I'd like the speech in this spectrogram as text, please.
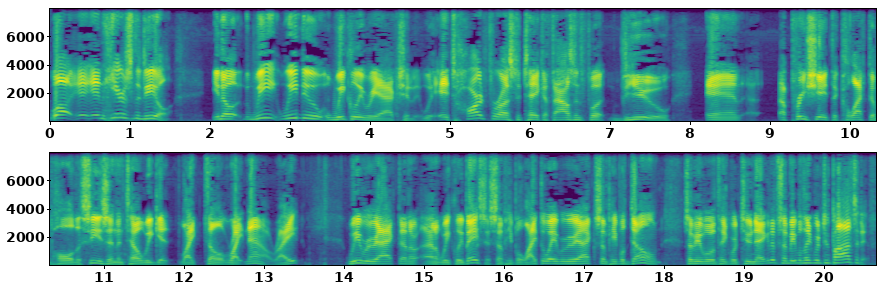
Well, and here's the deal. You know, we we do weekly reaction. It's hard for us to take a thousand foot view and appreciate the collective whole of the season until we get like till right now, right? We react on a, on a weekly basis. Some people like the way we react. Some people don't. Some people think we're too negative. Some people think we're too positive.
